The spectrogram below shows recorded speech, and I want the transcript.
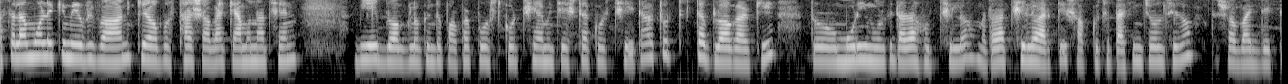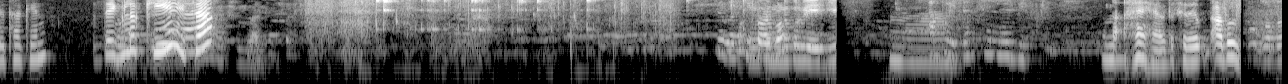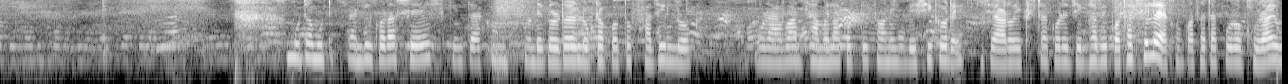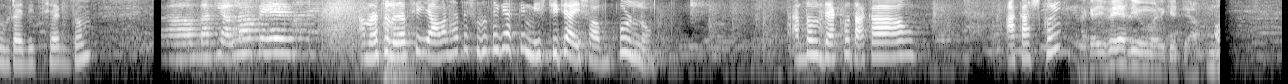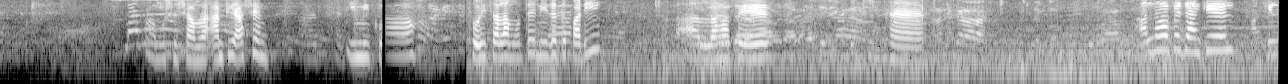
আসসালামু আলাইকুম এভরিওয়ান কী অবস্থা? সবাই কেমন আছেন? বিয়ের ব্লগগুলো কিন্তু পরপর পোস্ট করছি আমি চেষ্টা করছি। এটা ছোট্ট একটা ব্লগ আর কি। তো মুড়ি মুরগি দাদা হচ্ছিল বা দাদা ছিল আর কি সব কিছু প্যাকিং চলছিল। তো সবাই দেখতে থাকেন। তো এগুলো কি ইসা না হ্যাঁ হ্যাঁ ওটা ছেড়ে আদৌ মোটামুটি প্যান্ডেল করা শেষ, কিন্তু এখন ডেকোরেটরের লোকটা কত ফাজিল লোক। ওরা আবার ঝামেলা করতেছে অনেক বেশি করে, যে আরও এক্সট্রা করে যেভাবে কথা ছিল, এখন কথাটা পুরো ঘোরায়, উল্টায় দিচ্ছে একদম। বাকি আল্লাহ হাফেজ। আমরা চলে যাচ্ছি। আমার হাতে শুরু থেকে আজকে মিষ্টিটাই সম্পূর্ণ। আদল দেখো, তাকাও। আকাশ কই? অবশেষে আমরা আন্টি আসেন। ইমিকো সহি সালামতে নিয়ে যেতে পারি। আল্লাহ হাফেজ। হ্যাঁ। আল্লাহ হাফেজ আঙ্কেল। আঙ্কেল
